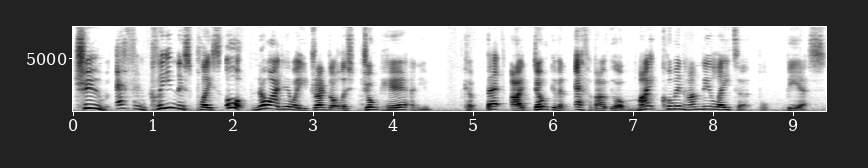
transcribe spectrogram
Choom, effing clean this place up. No idea why you dragged all this junk here and you can bet I don't give an F about your might come in handy later. BS.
